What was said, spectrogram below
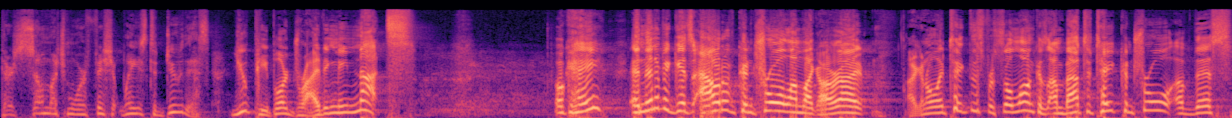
there's so much more efficient ways to do this. You people are driving me nuts. Okay? And then if it gets out of control, I'm like, all right, I can only take this for so long because I'm about to take control of this.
